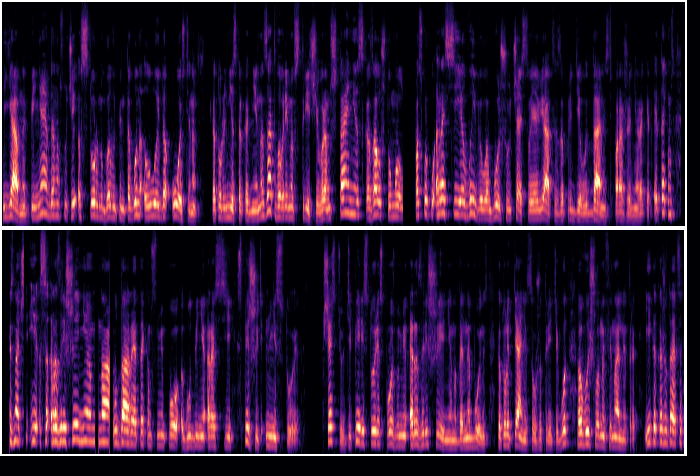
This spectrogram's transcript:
явно пеняя в данном случае в сторону главы Пентагона Ллойда Остина, который несколько дней назад во время встречи в Рамштайне сказал, что, мол, Поскольку Россия вывела большую часть своей авиации за пределы дальности поражения ракет Этекмс, значит и с разрешением на удары Этекмсами по глубине России спешить не стоит. К счастью, теперь история с просьбами разрешения на дальнобойность, которая тянется уже третий год, вышла на финальный трек и, как ожидается,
